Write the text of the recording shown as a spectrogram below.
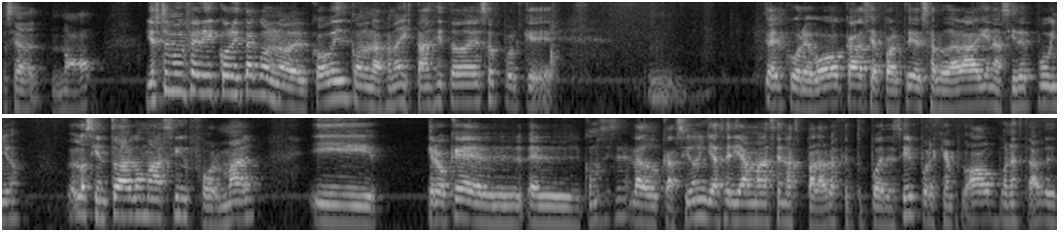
o sea, no. Yo estoy muy feliz con ahorita con lo del COVID, con la sana distancia y todo eso, porque mm, el cubrebocas y aparte de saludar a alguien así de puño, lo siento algo más informal y creo que el, el ¿cómo se dice? La educación ya sería más en las palabras que tú puedes decir, por ejemplo, oh, buenas tardes,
